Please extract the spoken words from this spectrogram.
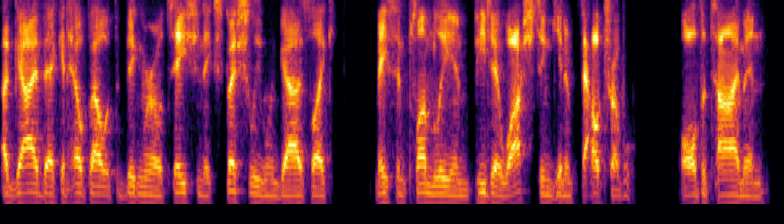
a guy that can help out with the big man rotation, especially when guys like Mason Plumlee and PJ Washington get in foul trouble all the time. And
